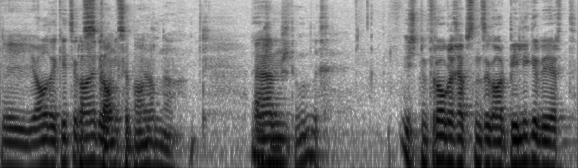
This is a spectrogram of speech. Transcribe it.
ja da gibt es ja gar Das nicht. ganze ohne. Bundle noch. Ja. Das Ähm, ist. Ist dann fraglich, ob es dann sogar billiger wird.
